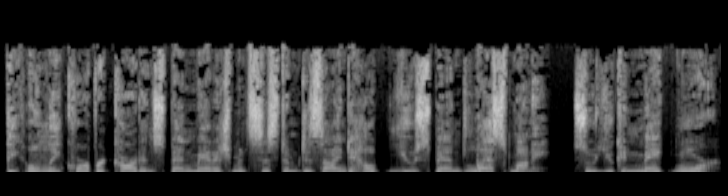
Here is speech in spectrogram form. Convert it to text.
the only corporate card and spend management system designed to help you spend less money so you can make more.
